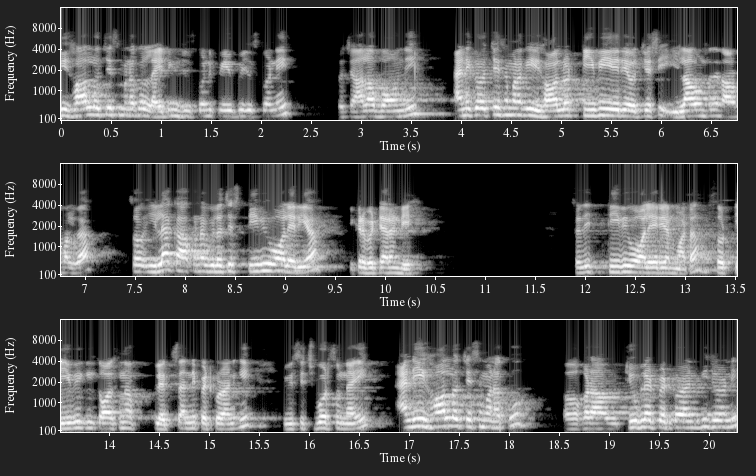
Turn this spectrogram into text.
ఈ హాల్ వచ్చేసి మనకు లైటింగ్ చూసుకోండి పీపీ చూసుకోండి. సో చాలా బాగుంది. అండ్ ఇక్కడ వచ్చేసి మనకి ఈ హాల్లో టీవీ ఏరియా వచ్చేసి ఇలా ఉంటుంది నార్మల్గా. సో ఇలా కాకుండా వీళ్ళు వచ్చేసి టీవీ వాల్ ఏరియా ఇక్కడ పెట్టారండి. సో ఇది టీవీ వాల్ ఏరియా అన్నమాట. సో టీవీకి కావాల్సిన ప్లగ్స్ అన్ని పెట్టుకోవడానికి ఇవి స్విచ్ బోర్డ్స్ ఉన్నాయి. అండ్ ఈ హాల్ వచ్చేసి మనకు అక్కడ ట్యూబ్ లైట్ పెట్టుకోవడానికి చూడండి.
